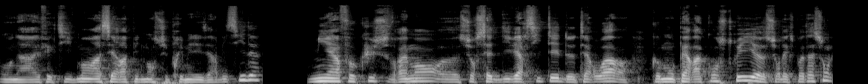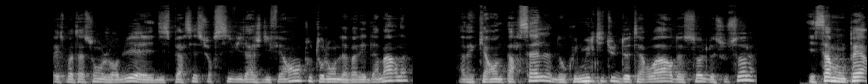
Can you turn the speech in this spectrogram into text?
On a effectivement assez rapidement supprimé les herbicides, mis un focus vraiment euh, sur cette diversité de terroirs que mon père a construit euh, sur l'exploitation. L'exploitation aujourd'hui, elle est dispersée sur six villages différents tout au long de la vallée de la Marne, avec 40 parcelles, donc une multitude de terroirs, de sols, de sous-sols. Et ça, mon père,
